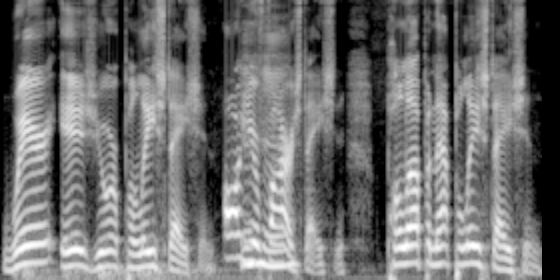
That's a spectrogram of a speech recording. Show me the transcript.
where is your police station or your mm-hmm. fire station? Pull up in that police station.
